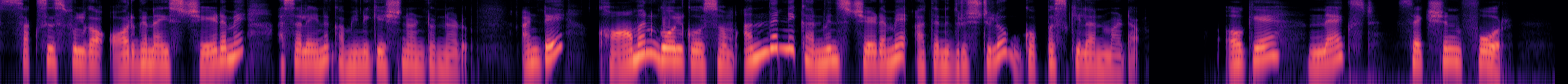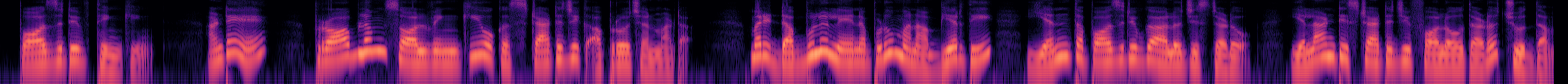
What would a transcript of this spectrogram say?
సక్సెస్ఫుల్గా ఆర్గనైజ్ చేయడమే అసలైన కమ్యూనికేషన్ అంటున్నాడు. అంటే కామన్ గోల్ కోసం అందర్నీ కన్విన్స్ చేయడమే అతని దృష్టిలో గొప్ప స్కిల్ అన్నమాట. Okay next section four positive thinking. అంటే ప్రాబ్లం సాల్వింగ్కి ఒక స్ట్రాటజిక్ అప్రోచ్ అన్నమాట. మరి డబ్బులు లేనప్పుడు మన అభ్యర్థి ఎంత పాజిటివ్గా ఆలోచిస్తాడో ఎలాంటి స్ట్రాటజీ ఫాలో అవుతాడో చూద్దాం.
